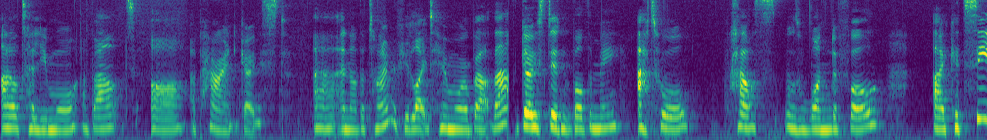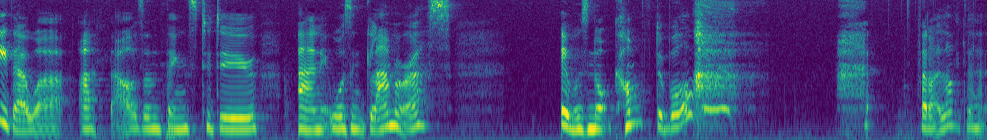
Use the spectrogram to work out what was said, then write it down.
I'll tell you more about our apparent ghost uh, another time if you'd like to hear more about that. Ghost didn't bother me at all. House was wonderful. I could see there were a thousand things to do and it wasn't glamorous. It was not comfortable, but I loved it.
